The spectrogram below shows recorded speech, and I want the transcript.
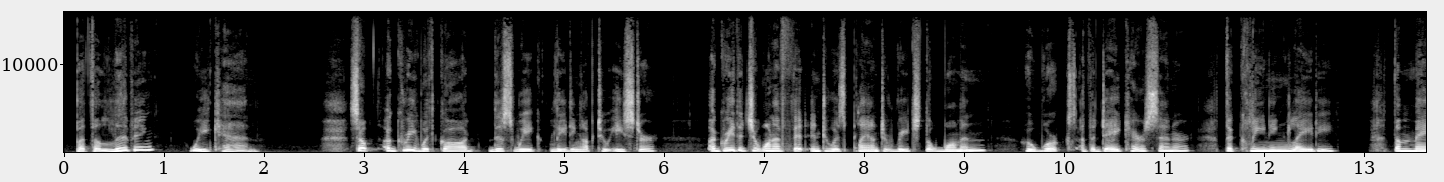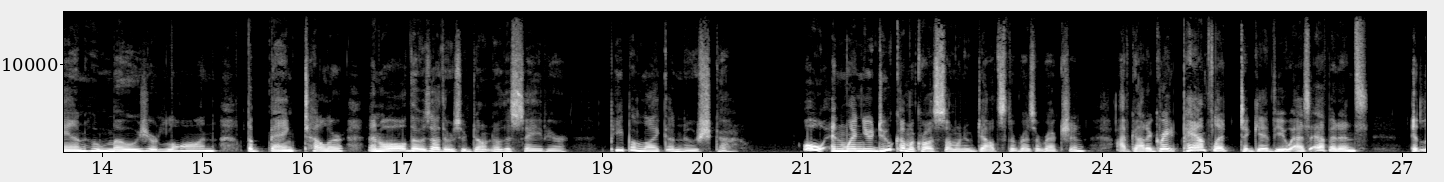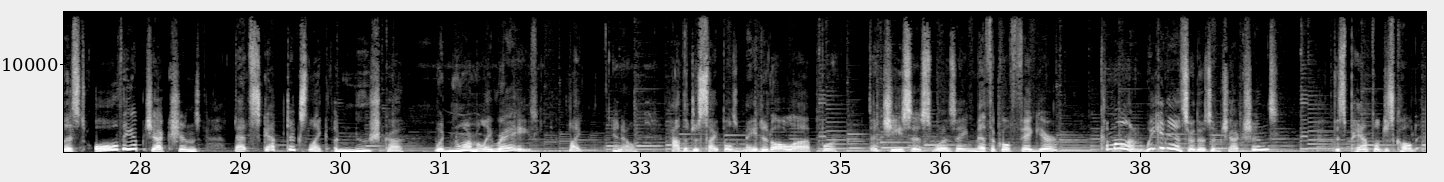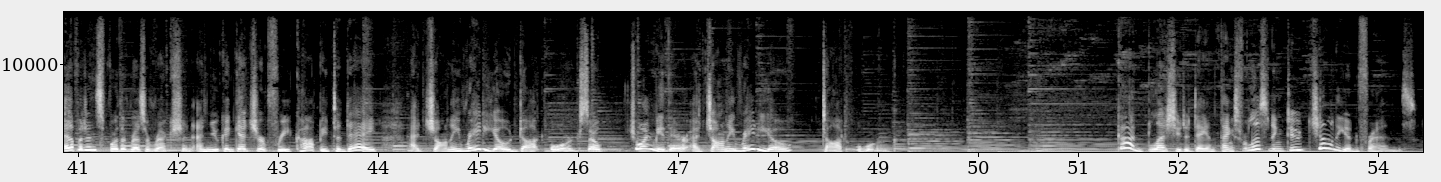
but the living we can. So agree with God this week leading up to Easter. Agree that you want to fit into his plan to reach the woman who works at the daycare center, the cleaning lady, the man who mows your lawn, the bank teller, and all those others who don't know the Savior, people like Anushka. Oh, and when you do come across someone who doubts the resurrection, I've got a great pamphlet to give you as evidence. It lists all the objections that skeptics like Anushka would normally raise, like, you know, how the disciples made it all up or that Jesus was a mythical figure. Come on, we can answer those objections. This pamphlet is called Evidence for the Resurrection, and you can get your free copy today at joniradio.org. So join me there at joniradio.org. God bless you today, and thanks for listening to Joni and Friends.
